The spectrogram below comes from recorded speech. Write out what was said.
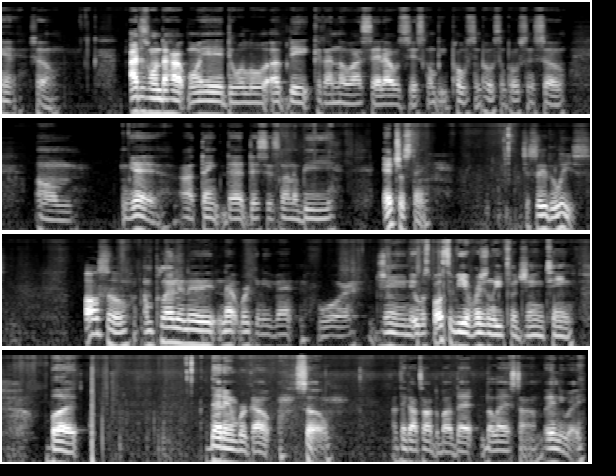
yeah, so I just wanted to hop on here, do a little update because I know I said I was just gonna be posting, posting, posting. So, um, yeah, I think that this is gonna be interesting, to say the least. Also, I'm planning a networking event for June. It was supposed to be originally for Juneteenth, but that didn't work out. So, I think I talked about that the last time. But anyway.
